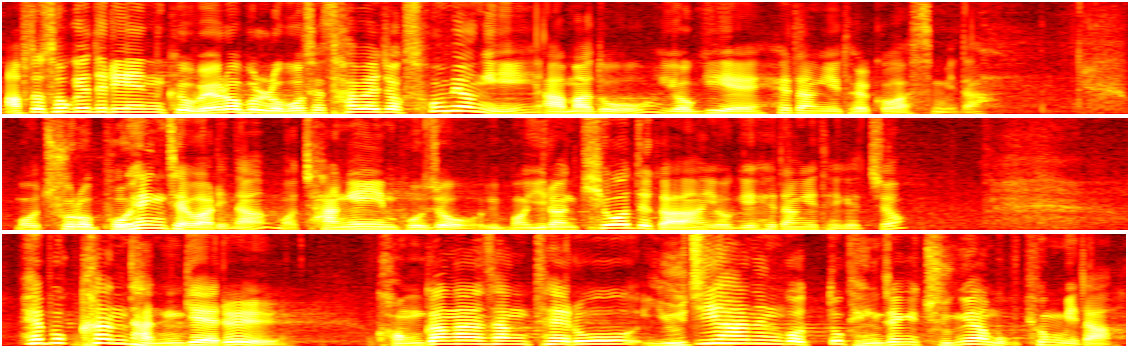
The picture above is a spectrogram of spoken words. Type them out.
앞서 소개드린 그 웨어러블 로봇의 사회적 소명이 아마도 여기에 해당이 될 것 같습니다. 뭐 주로 보행 재활이나 뭐 장애인 보조 뭐 이런 키워드가 여기에 해당이 되겠죠. 회복한 단계를 건강한 상태로 유지하는 것도 굉장히 중요한 목표입니다.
